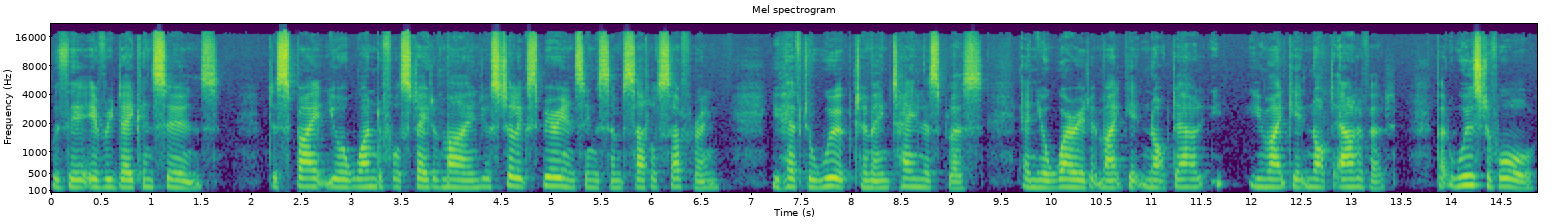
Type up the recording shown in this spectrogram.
with their everyday concerns. Despite your wonderful state of mind, you're still experiencing some subtle suffering. You have to work to maintain this bliss, and you're worried it might get knocked out you might get knocked out of it. But worst of all,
